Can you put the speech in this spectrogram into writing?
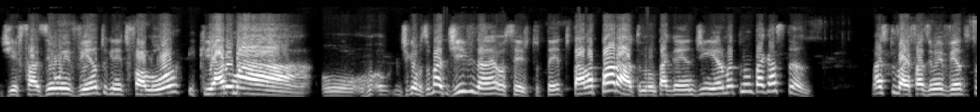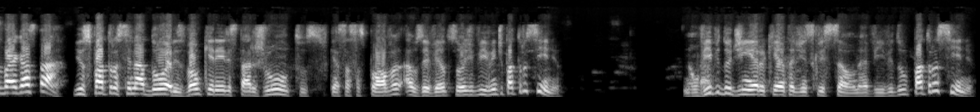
de fazer um evento que a gente falou e criar uma, um, digamos, uma dívida, né? Ou seja, tu, tem, tu tá lá parado, tu não tá ganhando dinheiro, mas tu não tá gastando. Mas tu vai fazer um evento, tu vai gastar. E os patrocinadores vão querer estar juntos, porque essas, essas provas, os eventos hoje vivem de patrocínio. Não vive do dinheiro que entra de inscrição, né? Vive do patrocínio.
